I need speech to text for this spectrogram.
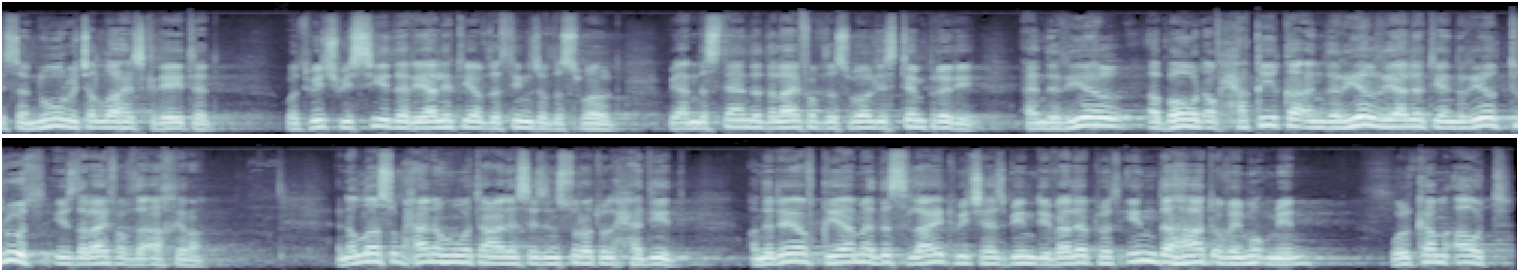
It's a nur which Allah has created with which we see the reality of the things of this world. We understand that the life of this world is temporary, and the real abode of haqiqah and the real reality and the real truth is the life of the akhirah. And Allah subhanahu wa ta'ala says in Surah Al Hadid, on the day of Qiyamah, this light which has been developed within the heart of a mu'min will come out,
